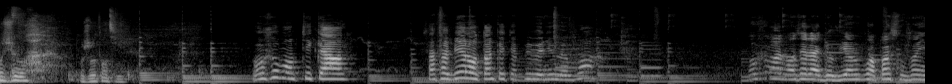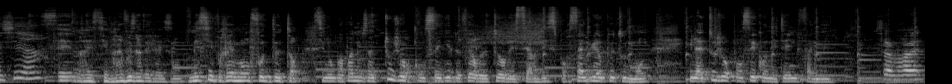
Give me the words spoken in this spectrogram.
Bonjour. Bonjour, Tanti. Bonjour, mon petit Carl. Ça fait bien longtemps que tu n'es plus venu me voir. Bonjour, mademoiselle Adjobi, on ne voit pas souvent ici, hein C'est vrai, c'est vrai, vous avez raison. Mais c'est vraiment faute de temps. Sinon, papa nous a toujours conseillé de faire le tour des services pour saluer un peu tout le monde. Il a toujours pensé qu'on était une famille. C'est vrai.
